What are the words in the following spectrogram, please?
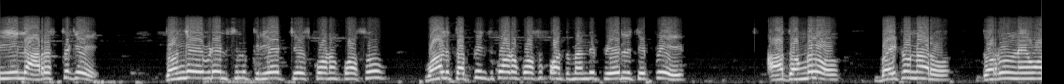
వీళ్ళ అరెస్ట్కి దొంగ ఎవిడెన్స్లు క్రియేట్ చేసుకోవడం కోసం వాళ్ళు తప్పించుకోవడం కోసం కొంతమంది పేర్లు చెప్పి ఆ దొంగలు బయట ఉన్నారు దొరలనేమో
